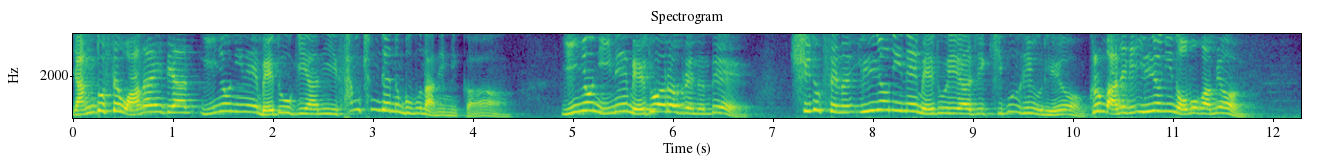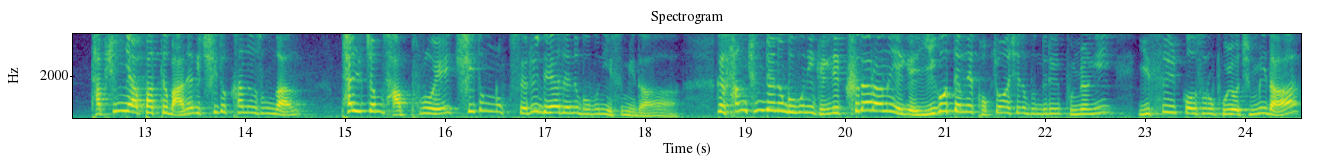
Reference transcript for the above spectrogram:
양도세 완화에 대한 2년 이내 매도 기한이 상충되는 부분 아닙니까? 2년 이내 매도하라 그랬는데 취득세는 1년 이내 매도해야지 기본 세율이에요. 그럼 만약에 1년이 넘어가면 답심리 아파트 만약에 취득하는 순간 8.4%의 취등록세를 내야 되는 부분이 있습니다. 그 상충되는 부분이 굉장히 크다라는 얘기예요. 이것 때문에 걱정하시는 분들이 분명히 있을 것으로 보여집니다.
